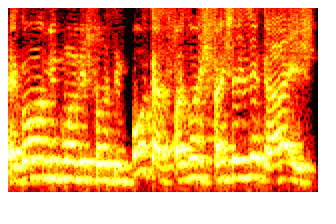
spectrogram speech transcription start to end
é igual um amigo uma vez falou assim, pô, cara, tu faz umas festas legais.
